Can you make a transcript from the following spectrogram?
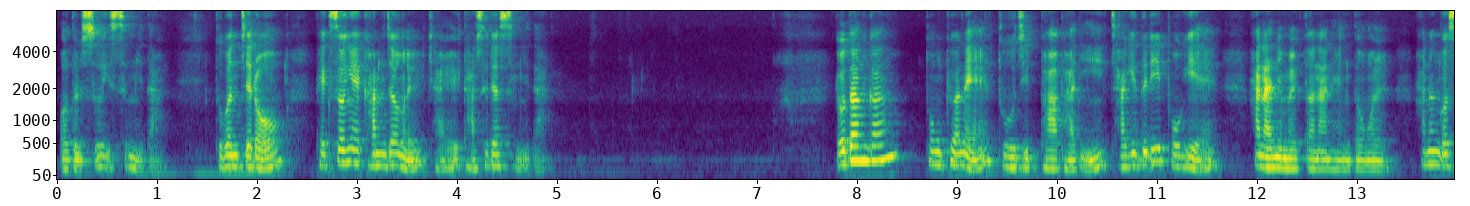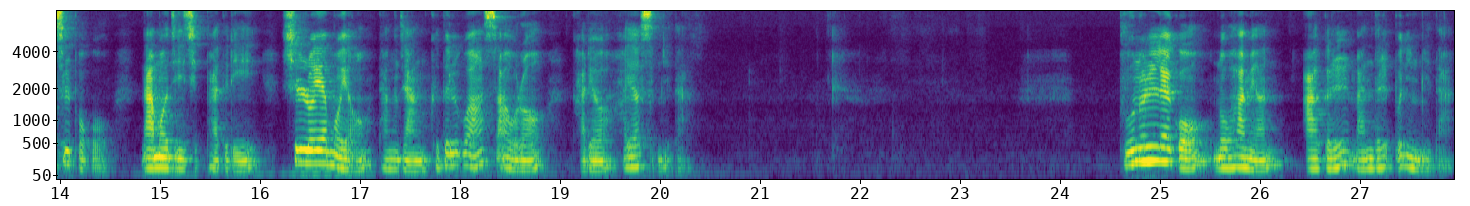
얻을 수 있습니다. 두 번째로 백성의 감정을 잘 다스렸습니다. 요단강 동편의 두 지파 반이 자기들이 보기에 하나님을 떠난 행동을 하는 것을 보고 나머지 지파들이 실로에 모여 당장 그들과 싸우러 가려 하였습니다. 분을 내고 노하면 악을 만들 뿐입니다.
